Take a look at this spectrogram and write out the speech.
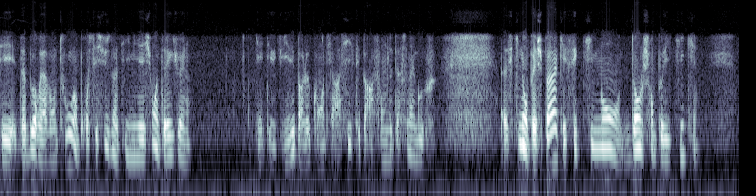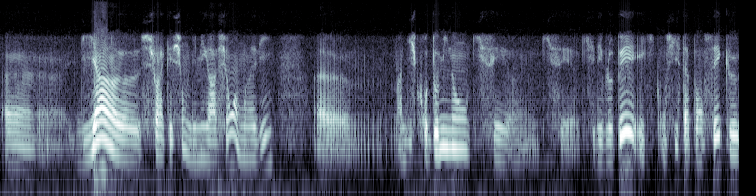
c'est d'abord et avant tout un processus d'intimidation intellectuelle qui a été utilisé par le camp antiraciste et par un certain nombre de personnes à gauche. Euh, ce qui n'empêche pas qu'effectivement, dans le champ politique, euh, il y a euh, sur la question de l'immigration, à mon avis, un discours dominant qui s'est développé et qui consiste à penser que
